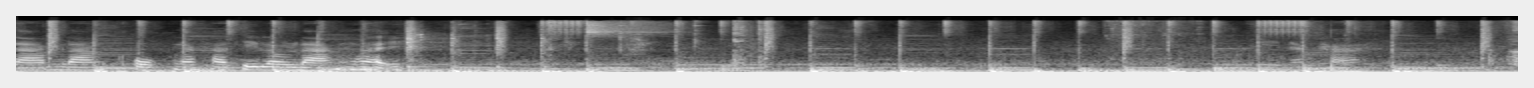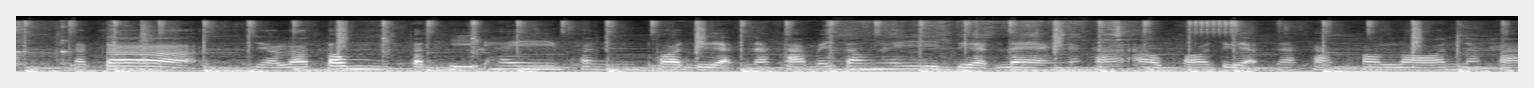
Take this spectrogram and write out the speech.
น้ำล้างคกนะคะที่เราล้างไว้ แล้วก็เดี๋ยวเราต้มกะทิให้พันพอเดือดนะคะ ไม่ต้องให้เดือดแรงนะคะ เอาพอเดือดนะคะ พอร้อนนะคะ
